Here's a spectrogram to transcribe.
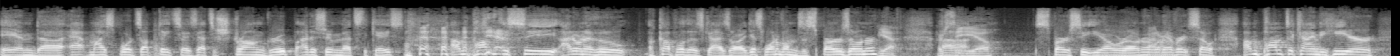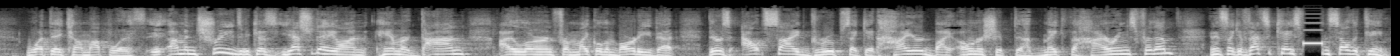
And uh, at my sports update says that's a strong group. I'd assume that's the case. I'm pumped to see. I don't know who a couple of those guys are. I guess one of them is a Spurs owner. Yeah, our Uh, CEO. Spurs CEO or owner, don't whatever. So I'm pumped to kind of hear what they come up with. I'm intrigued because yesterday on Hammer Don, I learned from Michael Lombardi that there's outside groups that get hired by ownership to make the hirings for them. And it's like, if that's the case, sell the team.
